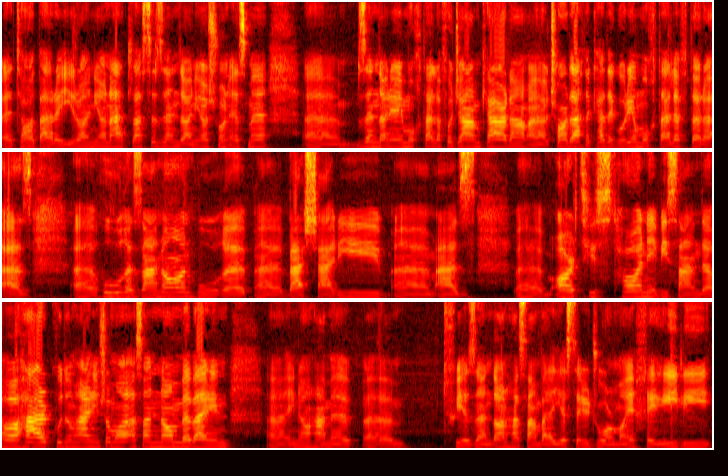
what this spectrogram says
اتحاد برای ایرانیان اطلس زندانیاشون اسم زندانی های مختلف رو جمع کردم. 14 تا category مختلف داره از حقوق زنان حقوق بشری از آرتیست ها نویسنده ها هر کدوم هر شما اصلا نام ببرین. اینا همه توی زندان هستن و یه سری جرمای خیلی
